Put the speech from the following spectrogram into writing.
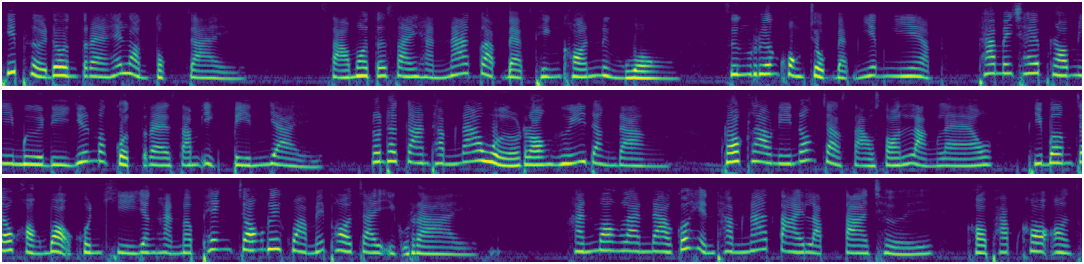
ที่เผลอโดนแตรให้หล่อนตกใจ สาวมอเตอร์ไซค์หันหน้ากลับแบบทิ้งค้อนหนึ่งวง ซึ่งเรื่องคงจบแบบเงียบๆถ้าไม่ใช่เพราะมีมือดียื่นมากดแตรซ้ำอีกปีนใหญ่นนทการทำหน้าเหวอร้องเฮ้ยดัง ๆ เพราะคราวนี้นอกจากสาวซ้อนหลังแล้ว พี่เบิมเจ้าของเบาะคนขี่ยังหันมาเพ่งจ้องด้วยความไม่พอใจอีกราย หันมองลานดาวก็เห็นทำหน้าตายหลับตาเฉย คอพับคออ่อนเส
